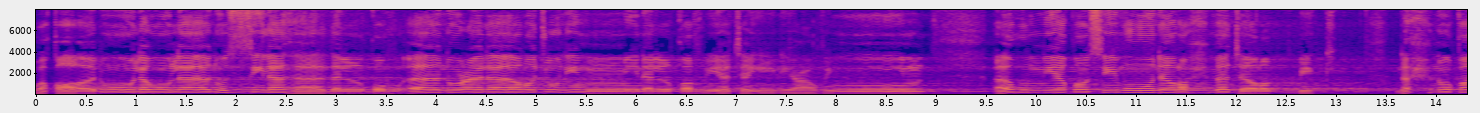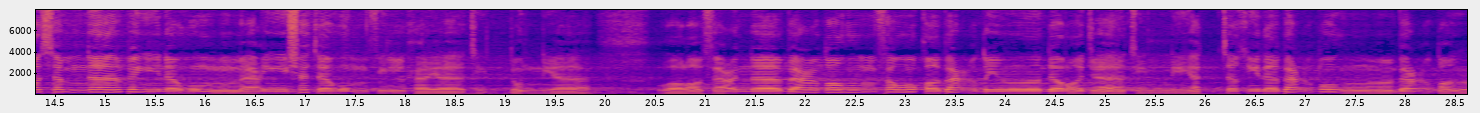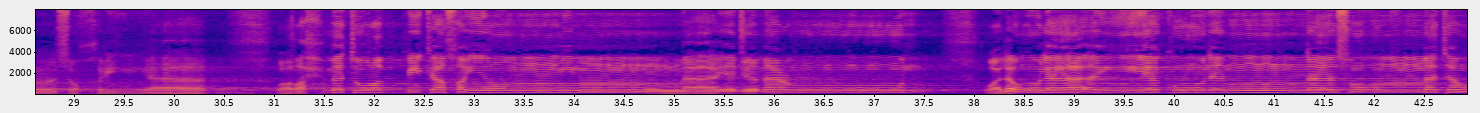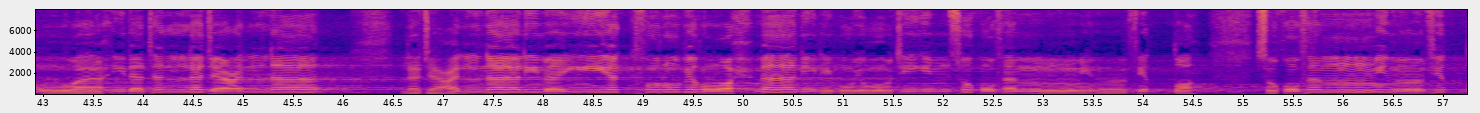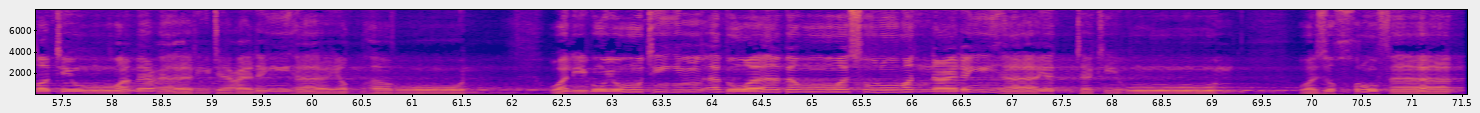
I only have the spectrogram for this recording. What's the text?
وقالوا لولا نزل هذا القرآن على رجل من القريتين عظيم. أهم يقسمون رحمة ربك؟ نحن قسمنا بينهم معيشتهم في الحياة الدنيا. ورفعنا بعضهم فوق بعض درجات ليتخذ بعضهم بعضا سخريا. ورحمة ربك خير مما يجمعون. ولولا أن يكون الناس أمة واحدة لجعلنا لجعلنا لمن يكفر بالرحمن لبيوتهم سقفا من فضة سقفا من فضة ومعارج عليها يظهرون. ولبيوتهم أبوابا وسررا عليها يتكئون. وزخرفا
